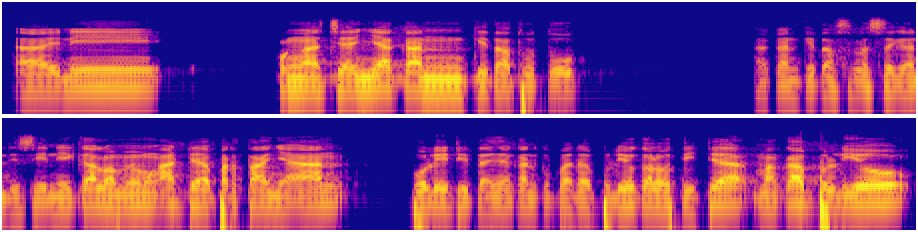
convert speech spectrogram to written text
Uh, ini pengajiannya akan kita tutup, akan kita selesaikan di sini. Kalau memang ada pertanyaan, boleh ditanyakan kepada beliau. Kalau tidak, maka beliau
